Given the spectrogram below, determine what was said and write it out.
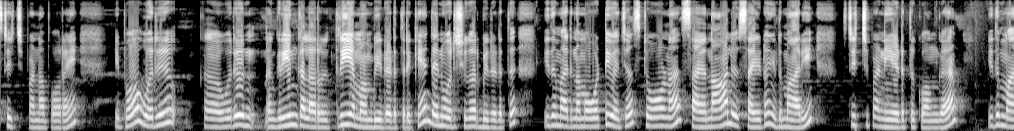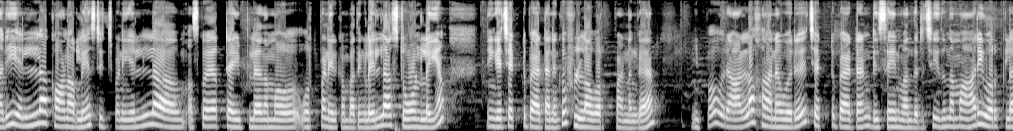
ஸ்டிச் பண்ண போகிறேன் இப்போது ஒரு க ஒரு க்ரீன் கலர் த்ரீ எம்எம் பீட் எடுத்திருக்கேன். தென் ஒரு சுகர் பீட் எடுத்து இது மாதிரி நம்ம ஒட்டி வச்ச ஸ்டோனை ச நாலு சைடும் இது மாதிரி ஸ்டிச் பண்ணி எடுத்துக்கோங்க. இது மாதிரி எல்லா கார்னர்லேயும் ஸ்டிச் பண்ணி எல்லா ஸ்கொயர் டைப்பில் நம்ம ஒர்க் பண்ணியிருக்கோம் பார்த்தீங்களா எல்லா ஸ்டோன்லேயும் நீங்கள் செக்டு பேட்டர்னுக்கு ஃபுல்லாக ஒர்க் பண்ணுங்கள் இப்போ ஒரு அழகான ஒரு செக்டு பேட்டர்ன் டிசைன் வந்துடுச்சு இது நம்ம ஆரி ஒர்க்கில்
